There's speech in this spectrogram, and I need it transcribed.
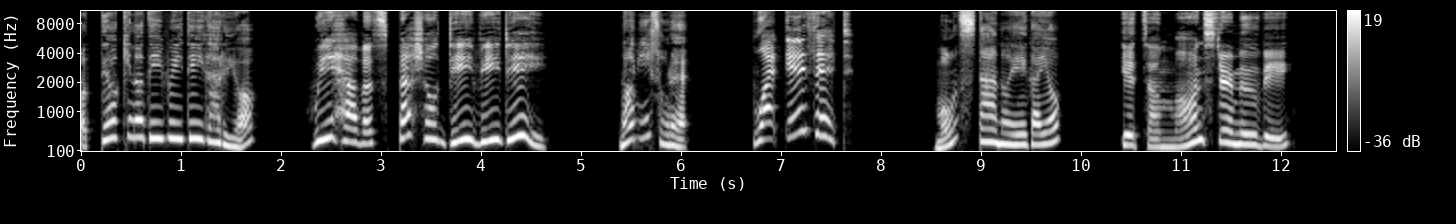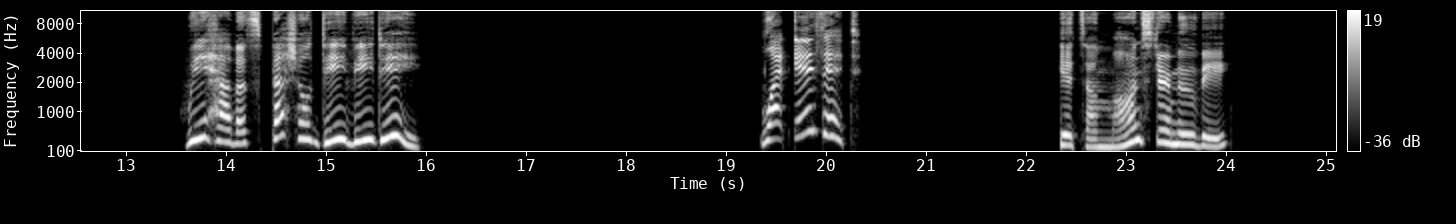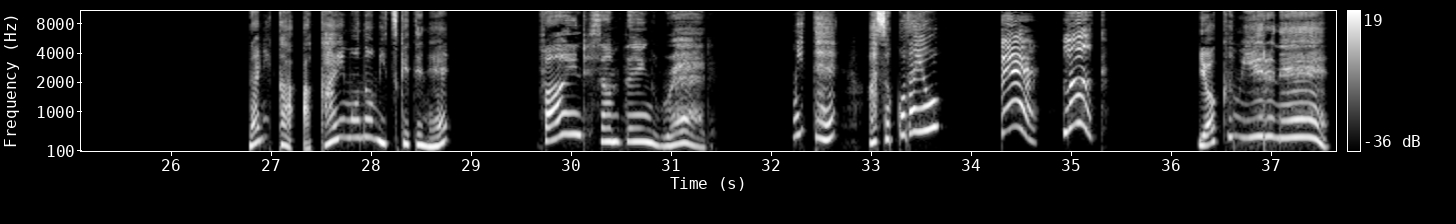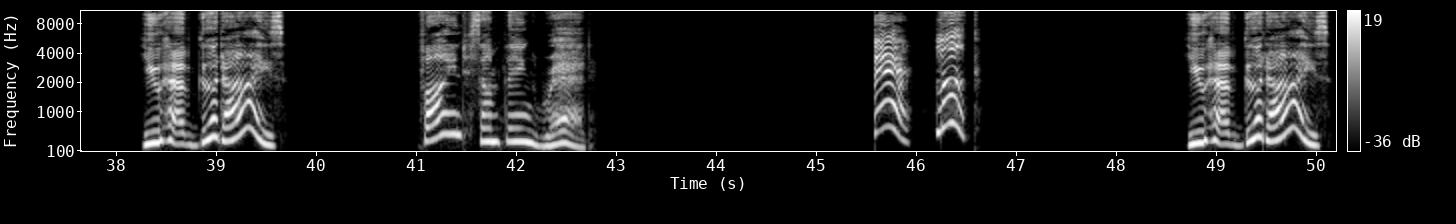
とっておきの DVD があるよ。We have a special DVD. 何それ What is it? モンスターの映画よ。It's a monster movie. We have a special DVD. What is it? It's a monster movie. 何か赤いもの見つけてね。Find something red. 見て、あそこだ There! Look! よ。よく見えるね。 You have good eyes. Find something red. There! Look! You have good eyes.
